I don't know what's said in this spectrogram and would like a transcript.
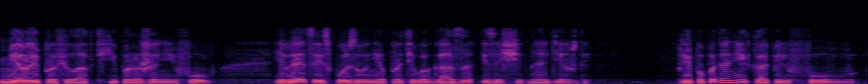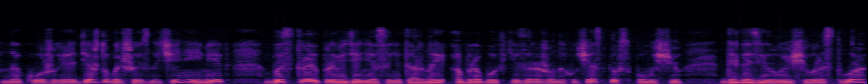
Мерой профилактики поражений ФОВ является использование противогаза и защитной одежды. При попадании капель ФОВ на кожу и одежду большое значение имеет быстрое проведение санитарной обработки зараженных участков с помощью дегазирующего раствора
